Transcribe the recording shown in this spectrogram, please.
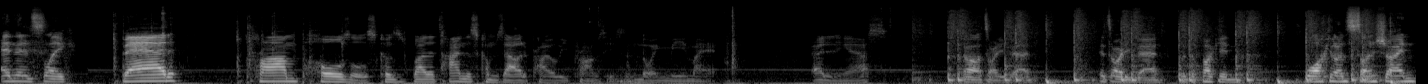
and then it's like bad promposals. Because by the time this comes out, it probably be prom season. Knowing me and my editing ass. Oh, it's already bad. It's already bad with the fucking walking on sunshine.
